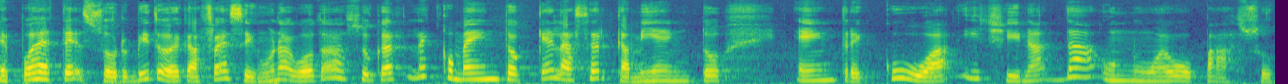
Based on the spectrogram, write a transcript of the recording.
Después de este sorbito de café sin una gota de azúcar, les comento que el acercamiento entre Cuba y China da un nuevo paso.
